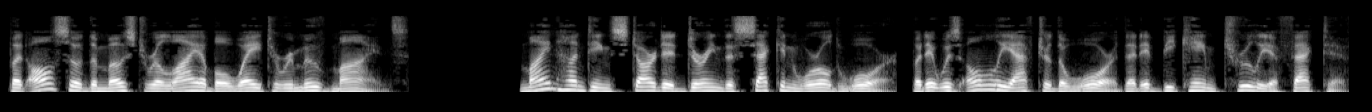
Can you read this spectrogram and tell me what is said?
but also the most reliable way to remove mines. Minehunting started during the Second World War, but it was only after the war that it became truly effective.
